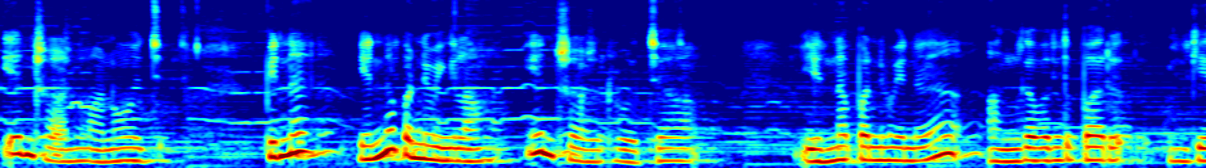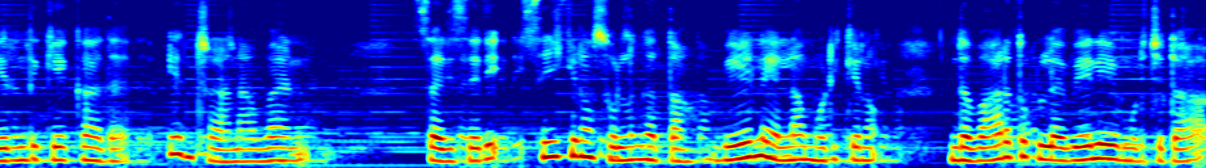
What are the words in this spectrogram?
என்றான் மனோஜ். பின்ன என்ன பண்ணுவீங்களா? என்றாள் ரோஜா. என்ன பண்ணுவேன்னு அங்கே வந்து பாரு இங்கேருந்து கேட்காத என்றான் அவன். சரி சரி சீக்கிரம் சொல்லுங்கத்தான் வேலையெல்லாம் முடிக்கணும். இந்த வாரத்துக்குள்ளே வேலையை முடிச்சிட்டா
